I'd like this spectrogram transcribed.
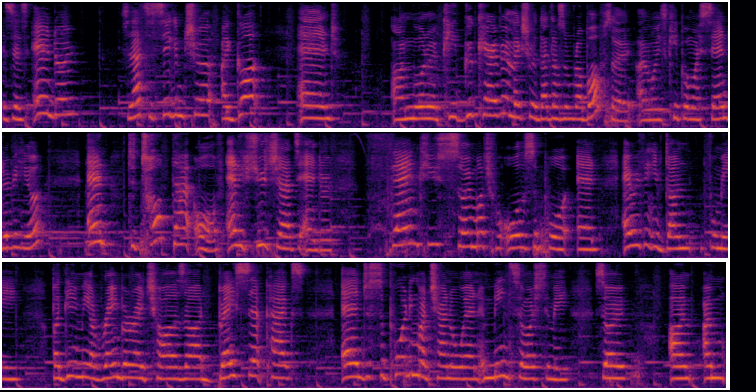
It says Ando. So that's the signature I got, and I'm gonna keep good care of it and make sure that doesn't rub off. So I always keep all my sand over here. And to top that off, and a huge shout out to Ando, thank you so much for all the support and everything you've done for me by giving me a Rainbow Red Charizard, base set packs, and just supporting my channel and it means so much to me. So I'm I'm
